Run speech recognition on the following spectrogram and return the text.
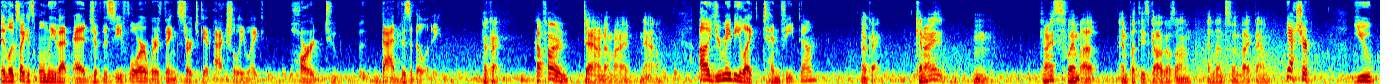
It looks like it's only that edge of the seafloor where things start to get actually like hard to bad visibility. Okay. How far down am I now? Uh, you're maybe like ten feet down. Okay. Can I? Hmm. Can I swim up and put these goggles on and then swim back down? Yeah, sure. You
